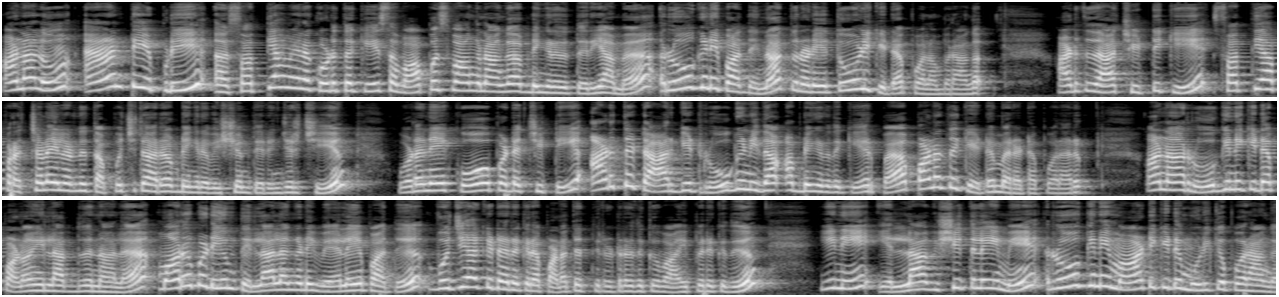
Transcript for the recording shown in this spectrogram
ஆனாலும் ஆன்டி எப்படி சத்யா மேலே கொடுத்த கேஸை வாபஸ் வாங்கினாங்க அப்படிங்கிறது தெரியாமல் ரோகிணி பார்த்தீங்கன்னா தன்னுடைய தோழிக்கிட்ட புலம்புறாங்க. அடுத்ததாக சிட்டிக்கு சத்யா பிரச்சனையிலேருந்து தப்பிச்சிட்டாரு அப்படிங்கிற விஷயம் தெரிஞ்சிருச்சு. உடனே கோவப்பட்ட சிட்டி அடுத்த டார்கெட் ரோகிணி தான் அப்படிங்கிறதுக்கு ஏற்ப பணத்தை கேட்டு மிரட்ட போகிறாரு ஆனால் ரோகிணி கிட்ட பணம் இல்லாததுனால மறுபடியும் தில்லாலங்கடி வேலையை பார்த்து விஜயா கிட்ட இருக்கிற பணத்தை திருடுறதுக்கு வாய்ப்பு இருக்குது. இனி எல்லா விஷயத்துலையுமே ரோகிணி மாட்டிக்கிட்டு முழிக்க போகிறாங்க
